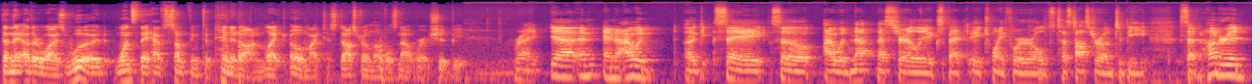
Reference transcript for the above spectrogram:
than they otherwise would once they have something to pin it on, like oh my testosterone level's not where it should be. Right. Yeah, and and I would uh, say so I would not necessarily expect a 24 year old's testosterone to be 700.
